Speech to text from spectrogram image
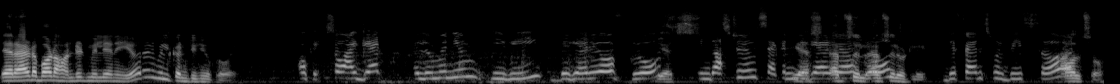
they're at about 100 million a year and will continue growing Okay. So I get aluminum, EV, big area of growth. Yes. Industrial, second yes big area absolutely of growth. absolutely Defense will be third. also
